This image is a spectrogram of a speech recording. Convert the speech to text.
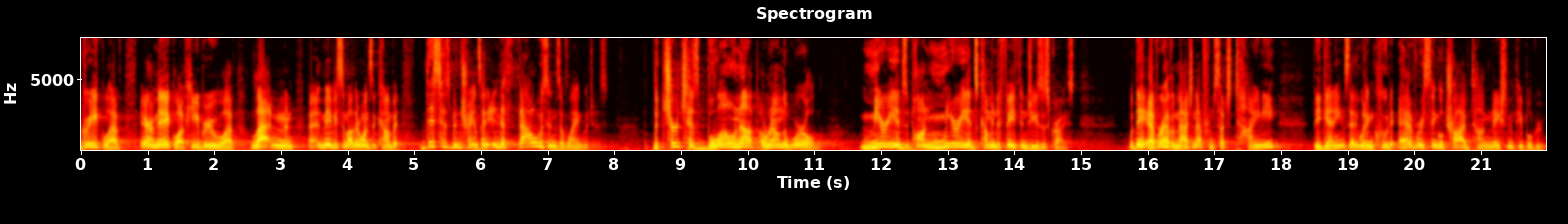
Greek, we'll have Aramaic, we'll have Hebrew, we'll have Latin, and maybe some other ones that come. But this has been translated into thousands of languages. The church has blown up around the world, myriads upon myriads coming to faith in Jesus Christ. Would they ever have imagined that from such tiny beginnings that it would include every single tribe, tongue, nation, and people group?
